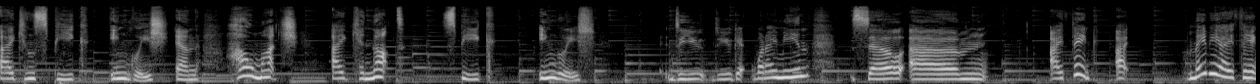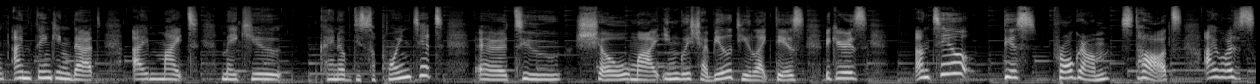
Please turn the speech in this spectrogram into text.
I can speak English and how much I cannot speak English. Do you do you get what I mean? So um, I think I maybe I think I'm thinking that I might make you kind of disappointed uh, to show my English ability like this because until this program starts, I was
